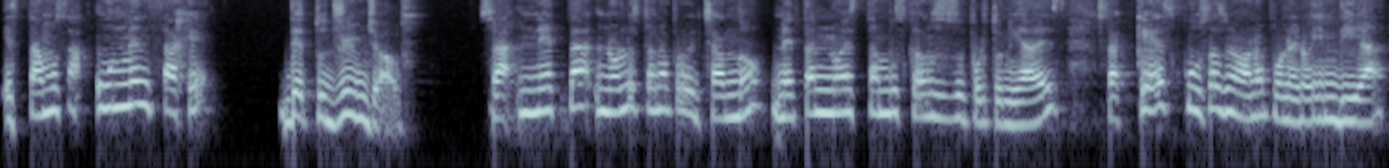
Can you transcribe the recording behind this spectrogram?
estamos a un mensaje de tu dream job. O sea, neta, no lo están aprovechando, neta, no están buscando sus oportunidades. O sea, ¿qué excusas me van a poner hoy en día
